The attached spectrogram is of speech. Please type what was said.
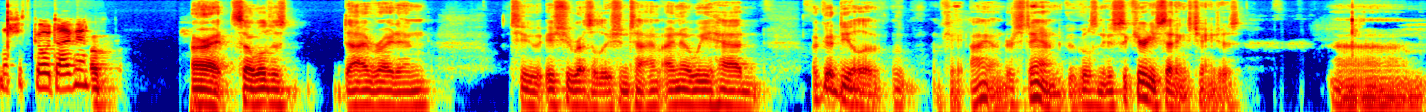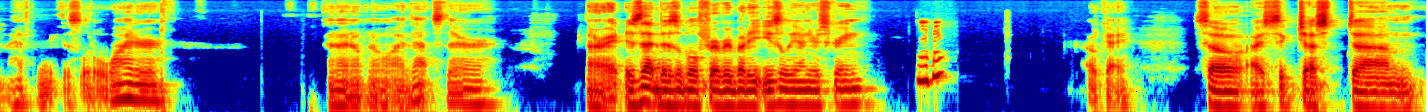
Let's just go dive in. Oh, All right, so we'll just dive right in to issue resolution time. I know we had a good deal of, okay, I understand Google's new security settings changes. Um, I have to make this a little wider. And I don't know why that's there. All right, is that visible for everybody easily on your screen? Mhm. Okay, so I suggest um,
